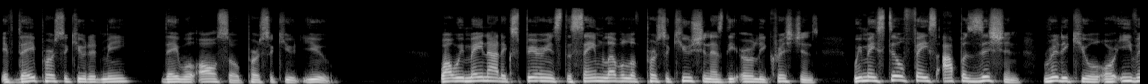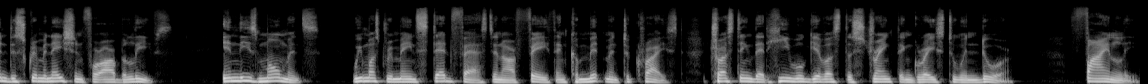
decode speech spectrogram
if they persecuted me, they will also persecute you. While we may not experience the same level of persecution as the early Christians, we may still face opposition, ridicule, or even discrimination for our beliefs. In these moments, we must remain steadfast in our faith and commitment to Christ, trusting that He will give us the strength and grace to endure. Finally,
